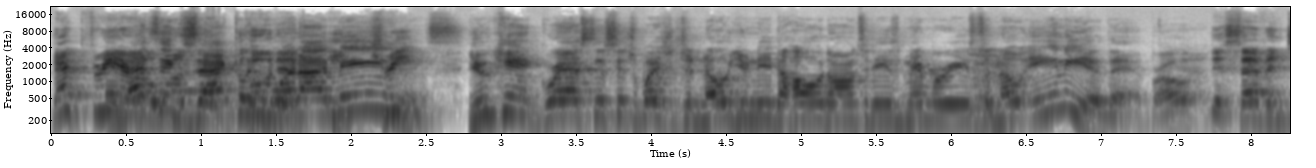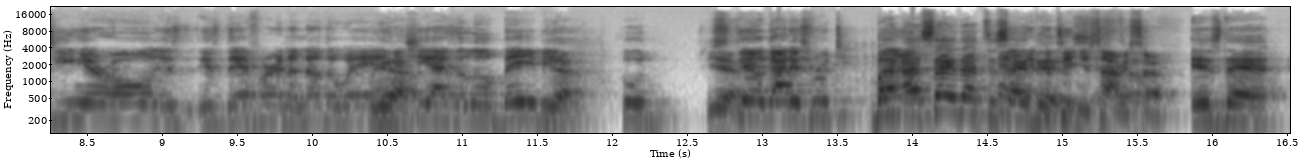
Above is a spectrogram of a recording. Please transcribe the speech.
That three year old that's wants exactly to go what to I eat mean. treats. You can't grasp this situation to know you need to hold on to these memories to mm. know any of that, bro. The 17 year old is, is there for her in another way, and Yeah. she has a little baby Yeah. who Yeah. still got his routine. But I say that to say Anyway, this. Continue. Sorry, sir. is that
